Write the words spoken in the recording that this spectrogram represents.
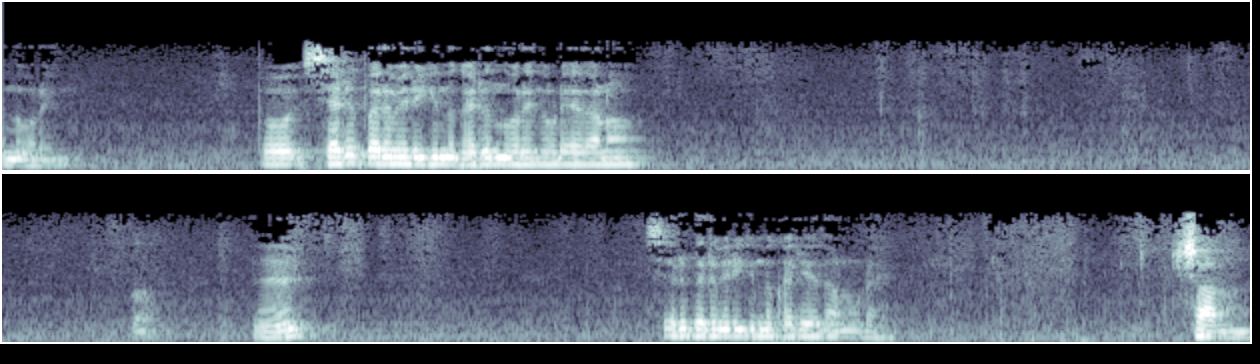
എന്ന് പറയുന്നു. അപ്പോ ശരുപരമിരിക്കുന്ന ഖരു എന്ന് പറയുന്ന ഇവിടെ ഏതാണ്? ഏ? ശരു ശരുപരമിരിക്കുന്ന ഖരു ഏതാണ് ഇവിടെ? ഷാ.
